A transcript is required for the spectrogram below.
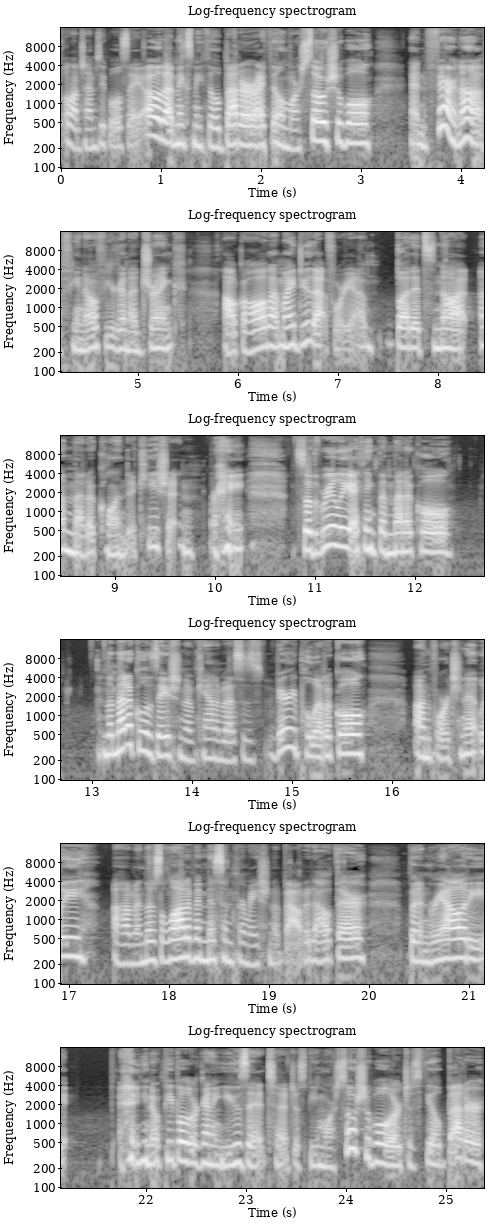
a lot of times people will say, oh, that makes me feel better. I feel more sociable. And fair enough, you know, if you're going to drink alcohol, that might do that for you, but it's not a medical indication, right? So, really, I think the medical. The medicalization of cannabis is very political unfortunately. Um, and there's a lot of misinformation about it out there. But in reality, you know, people are going to use it to just be more sociable or just feel better.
